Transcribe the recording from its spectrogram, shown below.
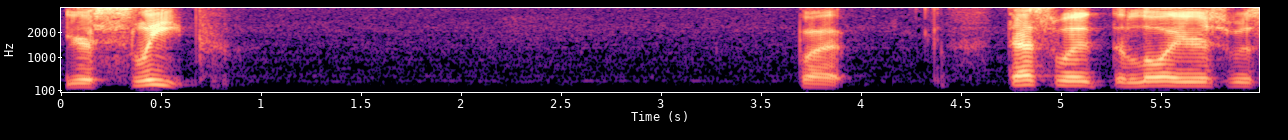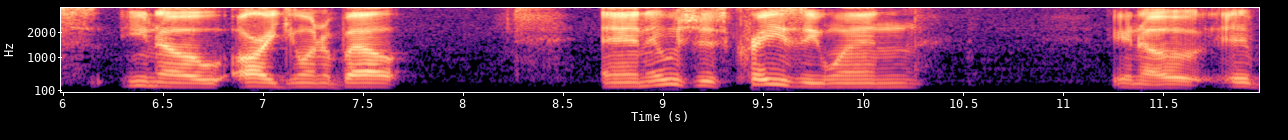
You're asleep. But that's what the lawyers was, you know, arguing about. And it was just crazy when, you know, it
